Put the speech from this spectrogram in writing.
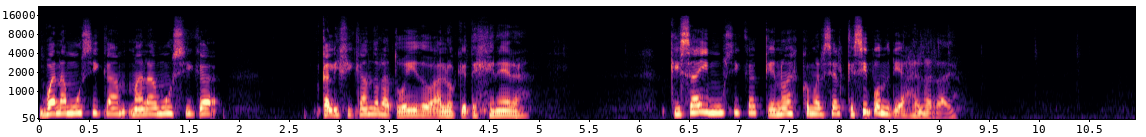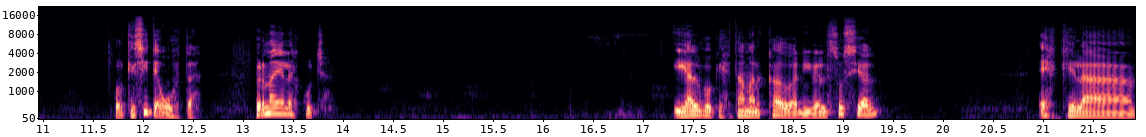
Buena música, mala música, calificándola a tu oído, a lo que te genera. Quizá hay música que no es comercial que sí pondrías en la radio. Porque sí te gusta, pero nadie la escucha. Y algo que está marcado a nivel social es que la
